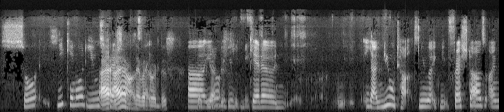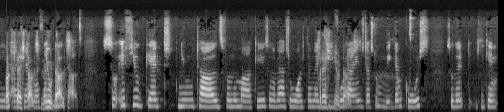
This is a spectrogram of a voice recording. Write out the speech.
So he cannot use I, fresh I have towels. never like, heard this Uh, you yeah, know, this if you get a yeah new towels, new like new fresh towels. I mean, Not I fresh towels, new towels. So if you get new towels from the market, so that has to wash them like Fresh three four towels. times just to make them coarse, so that he can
